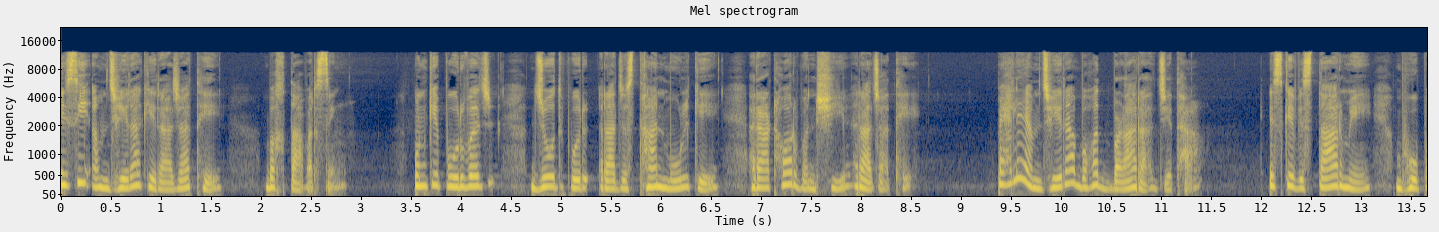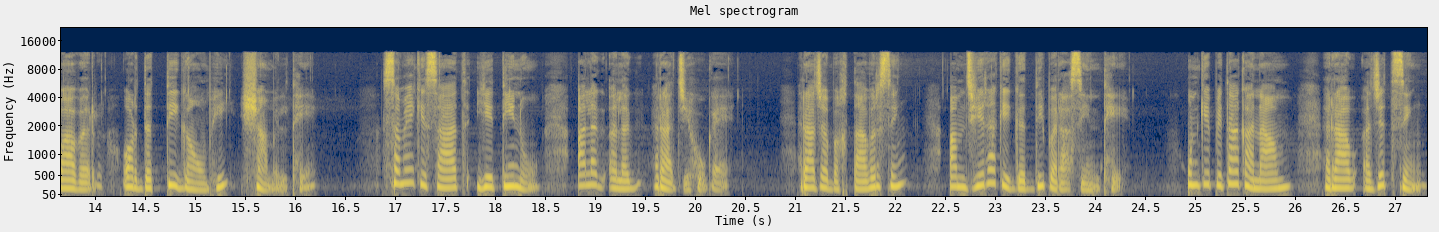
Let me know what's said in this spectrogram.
इसी अमझेरा के राजा थे बख्तावर सिंह। उनके पूर्वज जोधपुर राजस्थान मूल के राठौर वंशीय राजा थे। पहले अमझेरा बहुत बड़ा राज्य था। इसके विस्तार में भोपावर और दत्ती गाँव भी शामिल थे। समय के साथ ये तीनों अलग अलग राज्य हो गए। राजा बख्तावर सिंह अमझेरा की गद्दी पर आसीन थे। उनके पिता का नाम राव अजित सिंह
